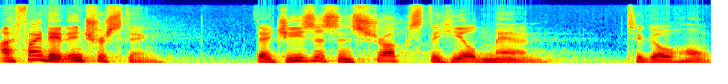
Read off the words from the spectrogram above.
I find it interesting that Jesus instructs the healed man to go home.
